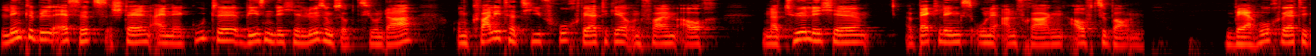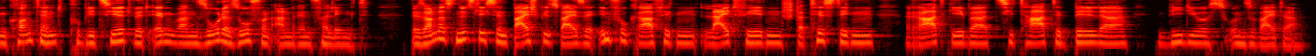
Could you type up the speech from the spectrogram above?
Linkable Assets stellen eine gute wesentliche Lösungsoption dar, um qualitativ hochwertige und vor allem auch natürliche Backlinks ohne Anfragen aufzubauen. Wer hochwertigen Content publiziert, wird irgendwann so oder so von anderen verlinkt. Besonders nützlich sind beispielsweise Infografiken, Leitfäden, Statistiken, Ratgeber, Zitate, Bilder, Videos und so weiter.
